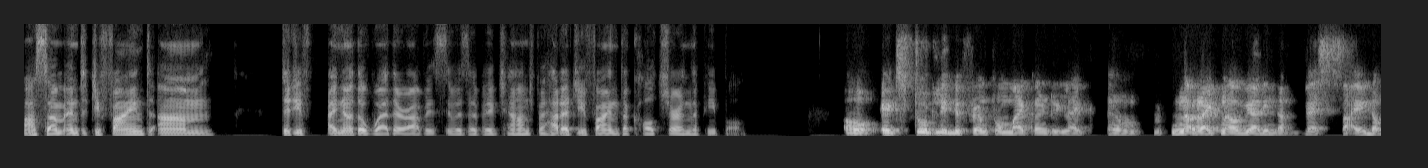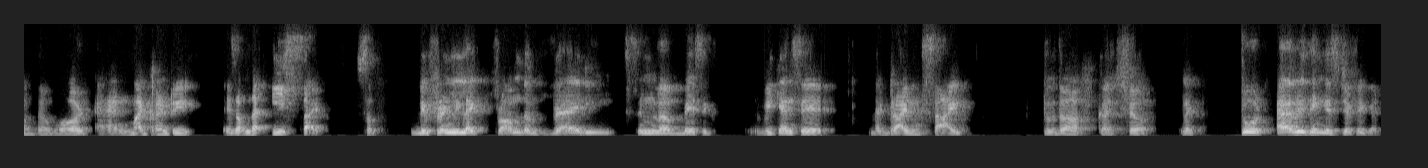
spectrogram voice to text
Awesome. And did you find um did you i know the weather obviously was a big challenge but how did you find the culture and the people oh it's totally different from my country. Like um, now, right now we are in the west side of the world and my country is on the east side. So differently like from the very similar basic we can say the driving side to the culture like to everything is difficult.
